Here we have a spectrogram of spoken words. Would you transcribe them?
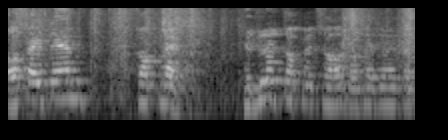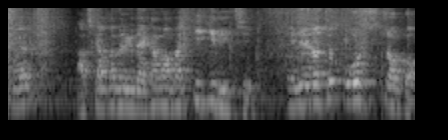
দশ আইটেম চকলেট, খেজুরের চকলেট সহ দশ আইটেমের চকলেট আজকে আপনাদেরকে দেখাবো। আমরা কি কি দিচ্ছি? এই যে হচ্ছে ওটস চকো।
